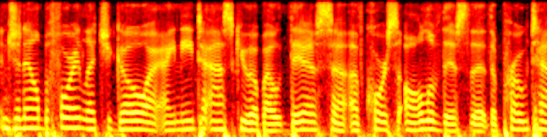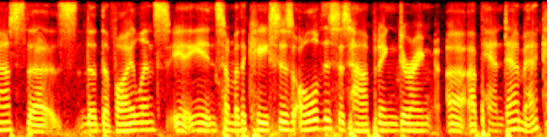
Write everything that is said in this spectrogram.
And Janel, before I let you go, I, I need to ask you about this. Uh, of course, all of this, the, the protests, the, the, the violence in, in, some of the cases, all of this is happening during a, a pandemic.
